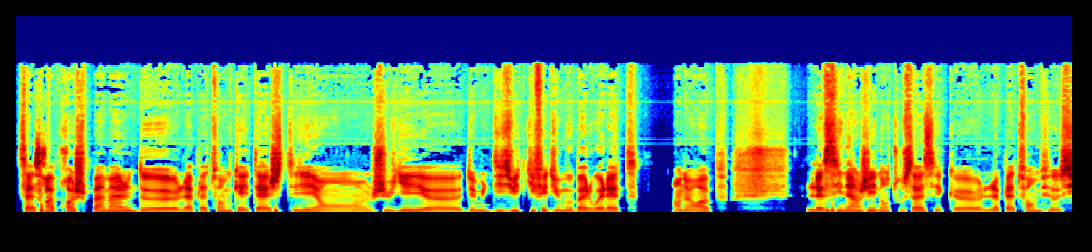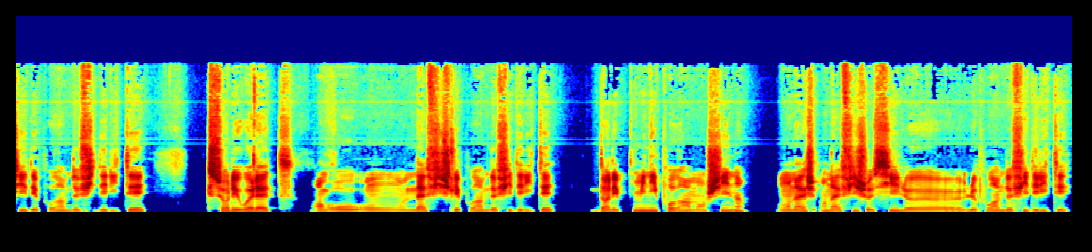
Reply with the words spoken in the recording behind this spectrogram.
Ça se rapproche pas mal de la plateforme qui a été achetée en juillet 2018 qui fait du mobile wallet en Europe la synergie dans tout ça, c'est que la plateforme fait aussi des programmes de fidélité. Sur les wallets, en gros, on affiche les programmes de fidélité. Dans les mini-programmes en Chine, on, affiche aussi le, programme de fidélité.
